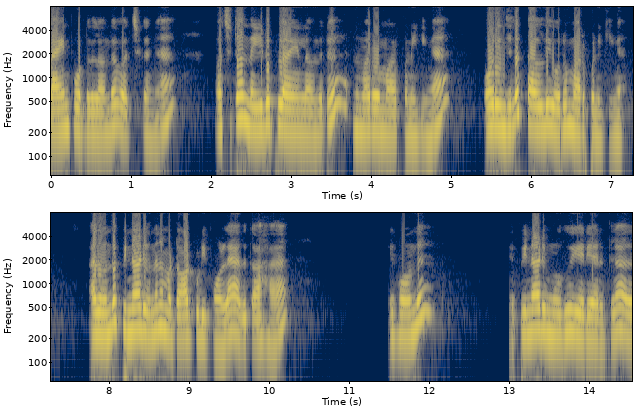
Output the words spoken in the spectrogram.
லைன் போட்டதில் வந்து வச்சுக்கோங்க. வச்சுட்டு அந்த இடுப்பு லைனில் வந்துட்டு இந்த மாதிரி ஒரு மார்க் பண்ணிக்கோங்க. ஒரு இன்ச்சில் தள்ளி ஒரு மார்க் பண்ணிக்கோங்க. அது வந்து பின்னாடி வந்து நம்ம டாட் பிடிப்போம்ல அதுக்காக. இப்போ வந்து பின்னாடி முது ஏரியா இருக்குல்ல அது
